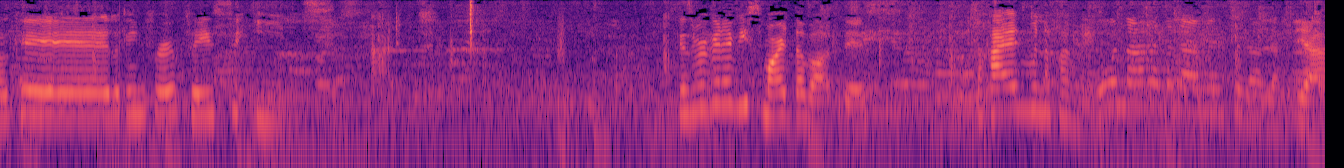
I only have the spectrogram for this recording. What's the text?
Okay, looking for a place to eat at. Because we're gonna be smart about this. Kakain muna kami. Uunahan na namin sila lahat. Yeah,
